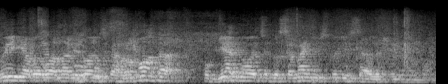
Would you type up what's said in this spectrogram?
виявила Нарізонська громада об'єднуватися до Семенівської селищної громади.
